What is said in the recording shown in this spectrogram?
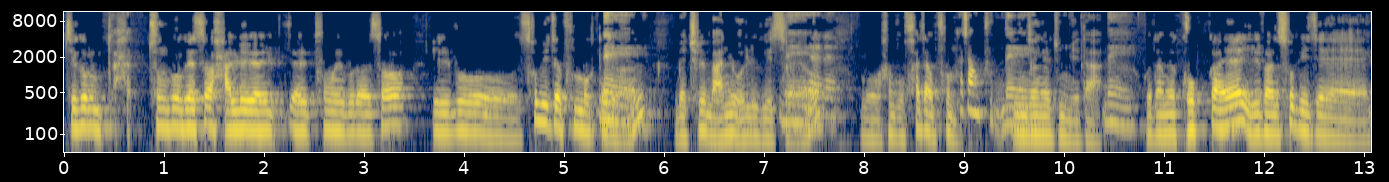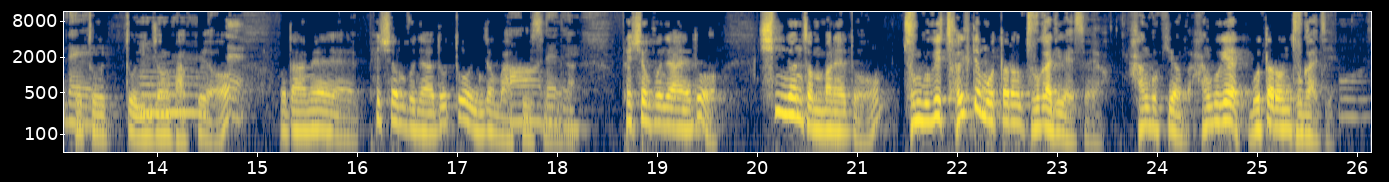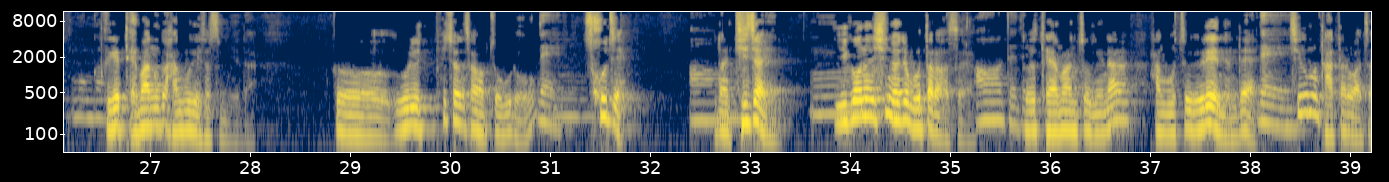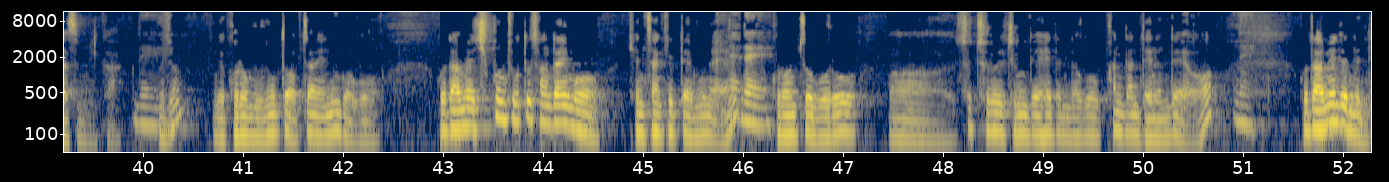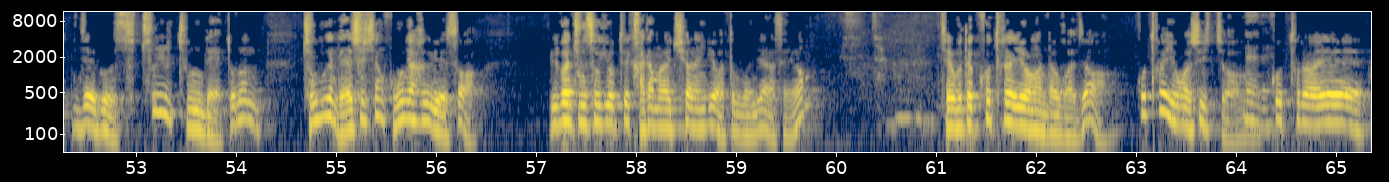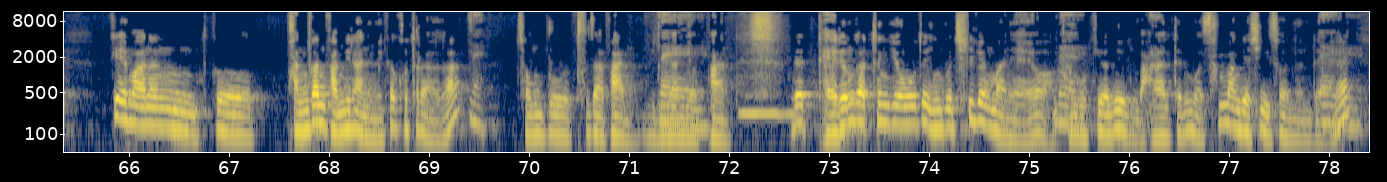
지금 하- 중국에서 한류 열- 열풍을 불어서 일부 소비재 품목들은 네. 매출을 많이 올리고 있어요. 네. 네네. 뭐 한국 화장품 화장품. 네. 인정해 줍니다. 네. 그 다음에 고가의 일반 소비재 네. 그것도 또 인정을 음, 받고요. 네. 그 다음에 패션 분야도 또 인정받고 아, 있습니다. 네네. 패션 분야에도 10년 전만 해도 중국이 절대 못 따라온 두 가지가 있어요. 한국 기업, 한국에 못 따라온 두 가지. 어, 뭔가. 그게 대만과 한국에 있었습니다. 그 의류 패션 산업 쪽으로 네. 소재, 아, 그다음 디자인 음. 이거는 10년 전 못 따라왔어요. 아. 그래서 대만 쪽이나 한국 쪽이 의뢰했는데 네. 지금은 다 따라왔지 않습니까? 네. 그죠? 그런 부분이 또 없지 않아 있는 거고. 그 다음에 식품 쪽도 상당히 뭐 괜찮기 때문에 네. 그런 쪽으로 어, 수출을 증대해야 된다고 판단되는데요. 네. 그 다음에 이제, 이제 그 수출 증대 또는 중국의 내수 시장 공략하기 위해서 일반 중소기업들이 가장 많이 취하는 게 어떤 건지 아세요? 제가 볼때 코트라 이용한다고 하죠. 코트라 이용할 수 있죠. 네네. 코트라에 꽤 많은 그 반관 반밀 아닙니까? 코트라가 네. 정부 투자 반, 민간기업 네. 반. 근데 대령 같은 경우도 인구 700만이에요. 네. 한국 기업이 말할 때는 뭐 3만 개씩 있었는데 네.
